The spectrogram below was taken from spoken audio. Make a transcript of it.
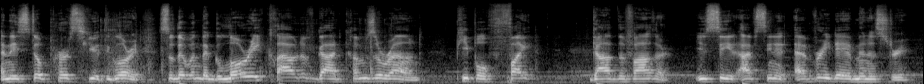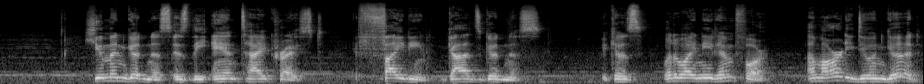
And they still persecute the glory. So that when the glory cloud of God comes around, people fight God the Father. You see it, I've seen it every day of ministry. Human goodness is the Antichrist fighting God's goodness. Because what do I need him for? I'm already doing good.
